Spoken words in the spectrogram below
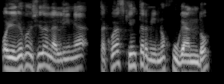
Oye, yo coincido en la línea. ¿Te acuerdas quién terminó jugando?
